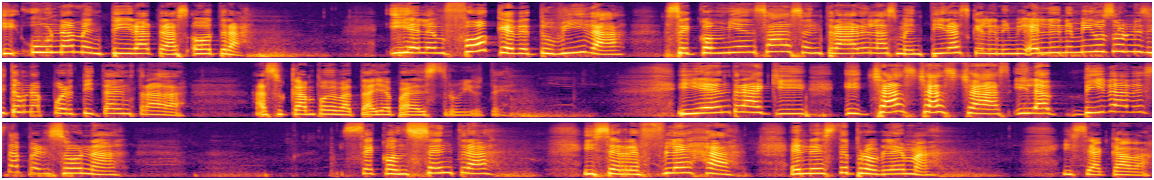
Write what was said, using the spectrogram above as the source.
Y una mentira tras otra. Y el enfoque de tu vida se comienza a centrar en las mentiras que el enemigo, el enemigo solo necesita una puertita de entrada a su campo de batalla para destruirte. Y entra aquí y chas, chas, chas, y la vida de esta persona se concentra y se refleja en este problema y se acaba.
